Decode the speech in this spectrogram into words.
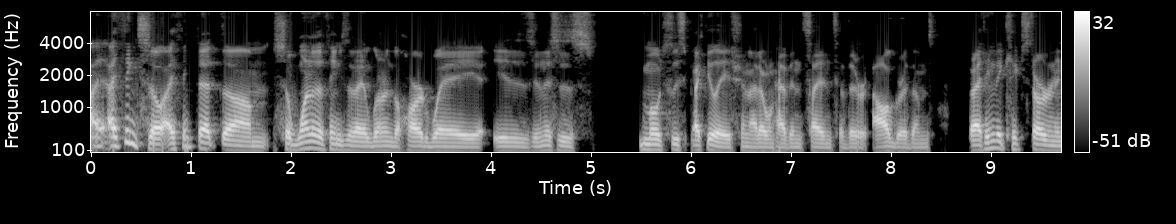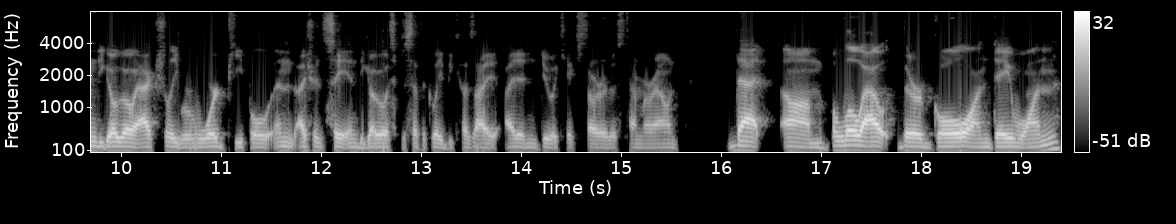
I, I think so. I think that um, so. One of the things that I learned the hard way is, and this is mostly speculation. I don't have insight into their algorithms, but I think the Kickstarter and Indiegogo actually reward people, and I should say Indiegogo specifically because I I didn't do a Kickstarter this time around that um, blow out their goal on day one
